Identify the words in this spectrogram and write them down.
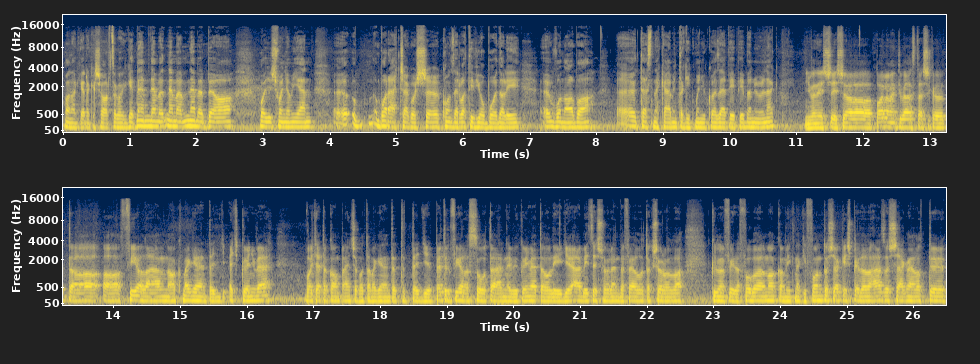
vannak érdekes arcok, akiket nem, nem, nem, nem ebbe a, hogy is mondjam, ilyen barátságos, konzervatív jobboldali vonalba tesznek el, mint akik mondjuk az EPP-ben ülnek. Így van, és, és a parlamenti választások előtt a, a Fialának megjelent egy, egy könyve, vagy hát a kampánycsapata megjelentett egy Petru Fiala szótár nevű könyvet, ahol így ABC sorrendben fel voltak sorolva különféle fogalmak, amik neki fontosak, és például a házasságnál ott ő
